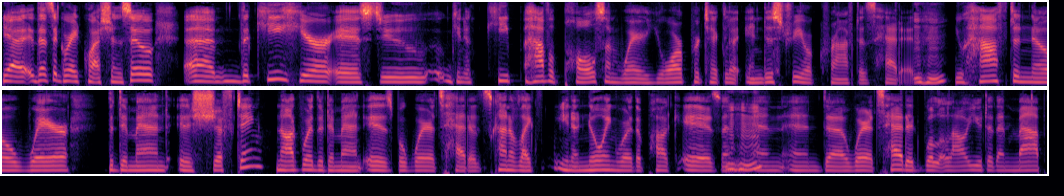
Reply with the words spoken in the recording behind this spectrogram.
Yeah, that's a great question. So um, the key here is to you know keep have a pulse on where your particular industry or craft is headed. You have to know where the demand is shifting, not where the demand is, but where it's headed. It's kind of like you know knowing where the puck is and mm-hmm. and and uh, where it's headed will allow you to then map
